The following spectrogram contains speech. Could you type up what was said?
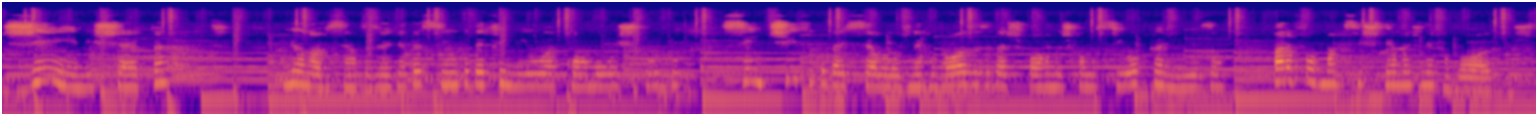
G.M. Shepard 1985 definiu-a como o estudo científico das células nervosas e das formas como se organizam para formar sistemas nervosos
